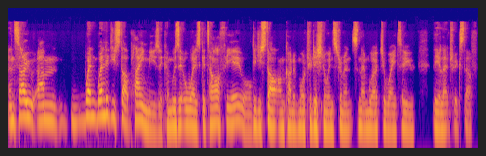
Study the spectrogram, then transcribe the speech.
and so um when when did you start playing music and was it always guitar for you or did you start on kind of more traditional instruments and then worked your way to the electric stuff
